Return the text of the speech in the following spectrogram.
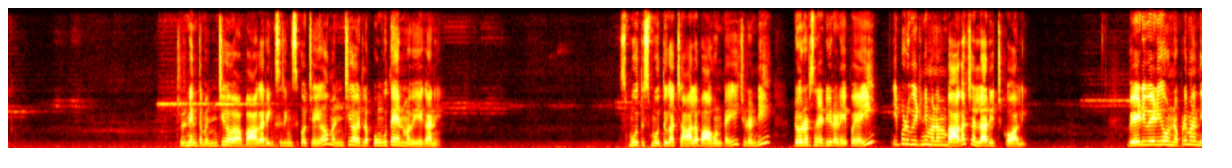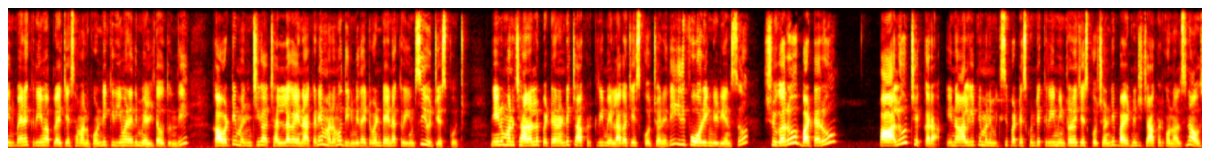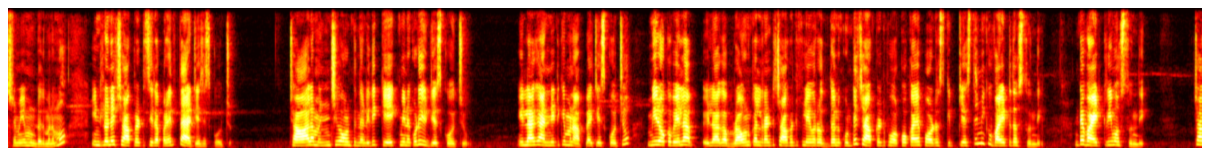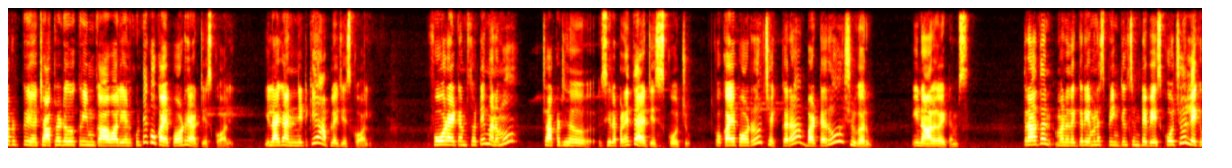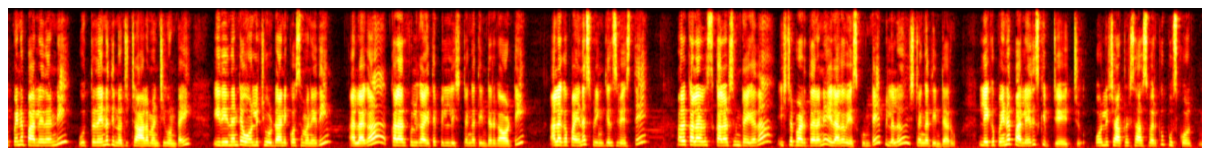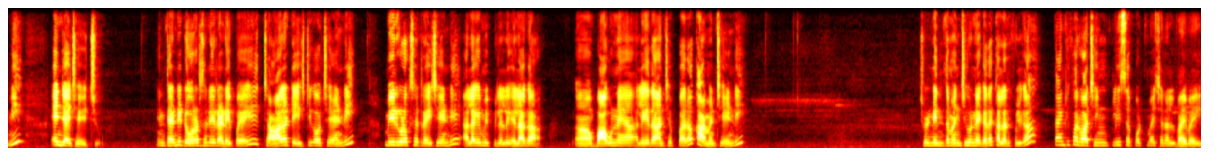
చూడండి ఎంత మంచిగా బాగా రింగ్స్ రింగ్స్కి వచ్చాయో మంచిగా ఇట్లా పొంగుతాయి అన్నమాట వేగానే స్మూత్ స్మూత్గా చాలా బాగుంటాయి. చూడండి డోనట్స్ అనేటివి రెడీ అయిపోయాయి. ఇప్పుడు వీటిని మనం బాగా చల్లారించుకోవాలి. వేడివేడిగా ఉన్నప్పుడు ఉన్నప్పుడే మనం దీనిపైన క్రీమ్ అప్లై చేసామనుకోండి క్రీమ్ అనేది మెల్ట్ అవుతుంది. కాబట్టి మంచిగా చల్లగా అయినాకనే మనము దీని మీద ఎటువంటి అయినా క్రీమ్స్ యూజ్ చేసుకోవచ్చు. నేను మన ఛానల్లో పెట్టానండి చాక్లెట్ క్రీమ్ ఎలాగా చేసుకోవచ్చు అనేది. ఇది ఫోర్ ఇంగ్రీడియంట్స్. షుగరు బటరు పాలు చక్కెర. ఈ నాలుగింటిని మనం మిక్సీ పట్టేసుకుంటే క్రీమ్ ఇంట్లోనే చేసుకోవచ్చు అండి బయట నుంచి చాక్లెట్ కొనాల్సిన అవసరం ఏమి ఉండదు మనము. ఇంట్లోనే చాక్లెట్ సిరప్ అనేది తయారు చేసేసుకోవచ్చు. చాలా మంచిగా ఉంటుందండి. ఇది కేక్ మీద కూడా యూజ్ చేసుకోవచ్చు. ఇలాగే అన్నిటికీ మనం అప్లై చేసుకోవచ్చు. మీరు ఒకవేళ ఇలాగ బ్రౌన్ కలర్ అంటే చాక్లెట్ ఫ్లేవర్ వద్దనుకుంటే చాక్లెట్ కోకాయ పౌడర్ స్కిప్ చేస్తే మీకు వైట్ది వస్తుంది. అంటే వైట్ క్రీమ్ వస్తుంది. చాక్లెట్ క్రీ చాక్లెట్ క్రీమ్ కావాలి అనుకుంటే కోకాయ పౌడర్ యాడ్ చేసుకోవాలి. ఇలాగే అన్నిటికీ అప్లై చేసుకోవాలి. ఫోర్ ఐటమ్స్ తోటి మనము చాక్లెట్ సిరప్ అనేది తయారు చేసుకోవచ్చు. కోకాయ పౌడరు చక్కెర బటరు షుగరు ఈ నాలుగు ఐటమ్స్. తర్వాత మన దగ్గర ఏమైనా స్ప్రింకిల్స్ ఉంటే వేసుకోవచ్చు. లేకపోయినా పర్లేదండి ఉత్తదైనా తినొచ్చు. చాలా మంచిగా ఉంటాయి ఇది ఏంటంటే ఓన్లీ చూడడానికి కోసం అనేది అలాగా కలర్ఫుల్గా అయితే పిల్లలు ఇష్టంగా తింటారు కాబట్టి అలాగ పైన స్ప్రింకిల్స్ వేస్తే వాళ్ళ కలర్స్ కలర్స్ ఉంటాయి కదా ఇష్టపడతారని ఇలాగ వేసుకుంటే పిల్లలు ఇష్టంగా తింటారు. లేకపోయినా పర్లేదు స్కిప్ చేయొచ్చు. ఓన్లీ చాక్లెట్ సాస్ వరకు పూసుకొని ఎంజాయ్ చేయొచ్చు. ఇంతే అండి. డోనట్స్ అనేవి రెడీ అయిపోయాయి. చాలా టేస్టీగా వచ్చాయండి. మీరు కూడా ఒకసారి ట్రై చేయండి. అలాగే మీ పిల్లలు ఎలాగా బాగున్నాయా లేదా అని చెప్పారో కామెంట్ చేయండి. చూడండి ఎంత మంచిగా ఉన్నాయి కదా కలర్ఫుల్గా thank you for watching please support my channel bye bye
